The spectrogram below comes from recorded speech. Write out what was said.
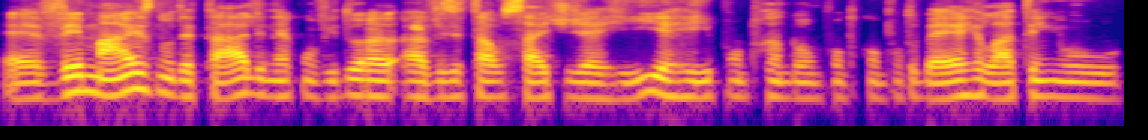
é, ver mais no detalhe, né, convido a, a visitar o site de RI, ri.random.com.br, lá tem o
